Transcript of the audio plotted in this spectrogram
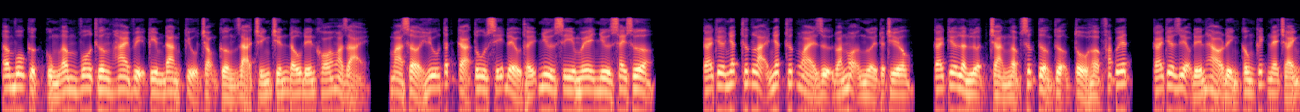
âm vô cực cùng âm vô thương hai vị kim đan cựu trọng cường giả chính chiến đấu đến khó hòa giải, mà sở hữu tất cả tu sĩ đều thấy như si mê như say sưa. Cái kia nhất thức lại nhất thức ngoài dự đoán mọi người tuyệt chiêu, cái kia lần lượt tràn ngập sức tưởng tượng tổ hợp pháp quyết, cái kia diệu đến hào đỉnh công kích né tránh,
